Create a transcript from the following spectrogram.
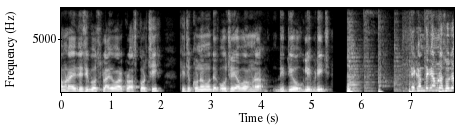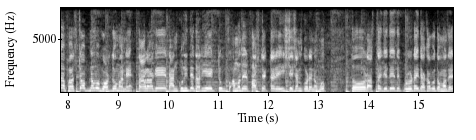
আমরা এজেসি বোস ফ্লাইওভার ক্রস করছি। কিছুক্ষণের মধ্যে পৌঁছে যাব আমরা দ্বিতীয় হুগলি ব্রিজ এখান থেকে আমরা সোজা ফার্স্ট স্টপ নেব বর্ধমানে। তার আগে ডানকুনিতে দাঁড়িয়ে একটু আমাদের ফার্স্ট একটা রেজিস্ট্রেশন করে নেব। তো রাস্তায় যেতে যেতে পুরোটাই দেখাবো তোমাদের।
